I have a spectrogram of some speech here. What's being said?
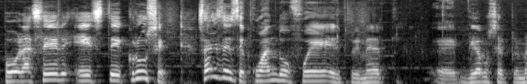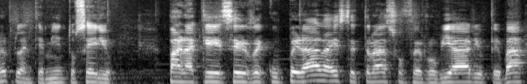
por hacer este cruce. ¿Sabes desde cuándo fue el primer, eh, digamos, el primer planteamiento serio para que se recuperara este trazo ferroviario que va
